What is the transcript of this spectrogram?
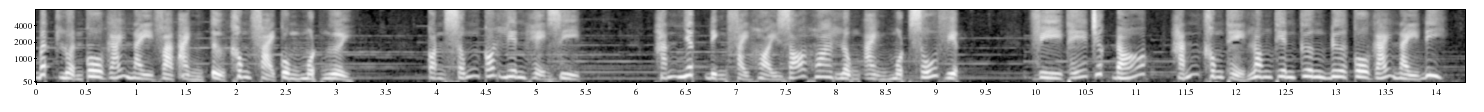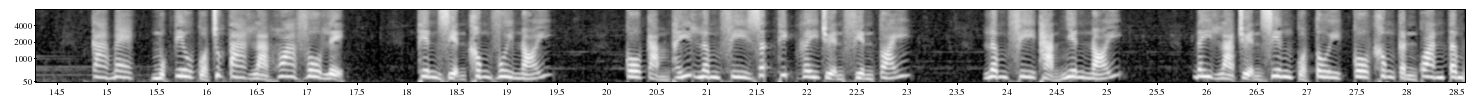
Bất luận cô gái này và ảnh tử không phải cùng một người. Còn sống có liên hệ gì? Hắn nhất định phải hỏi rõ hoa lồng ảnh một số việc. Vì thế trước đó, Hắn không thể Long Thiên Cương đưa cô gái này đi. Ca be Mục tiêu của chúng ta là hoa vô lệ. Thiên diện không vui nói. Cô cảm thấy Lâm Phi rất thích gây chuyện phiền toái. Lâm Phi thản nhiên nói đây là chuyện riêng của tôi, cô không cần quan tâm.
